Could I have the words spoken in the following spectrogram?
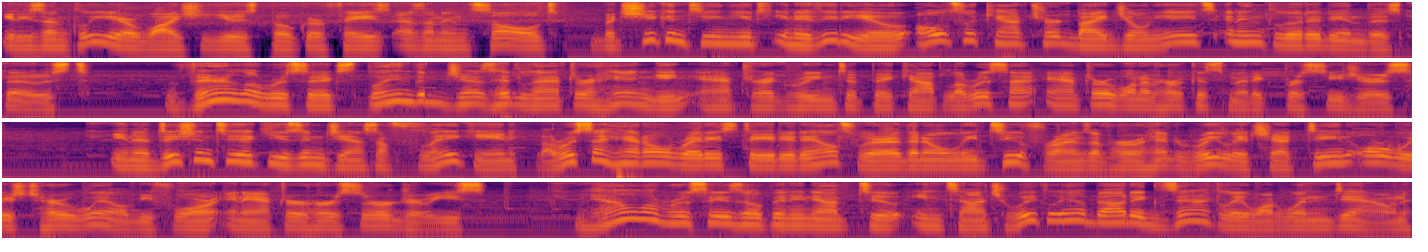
It is unclear why she used poker face as an insult, but she continued in a video also captured by John Yates and included in this post. There, Larissa explained that Jess had left her hanging after agreeing to pick up Larissa after one of her cosmetic procedures. In addition to accusing Jess of flaking, Larissa had already stated elsewhere that only two friends of her had really checked in or wished her well before and after her surgeries. Now Larissa is opening up to In Touch Weekly about exactly what went down.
